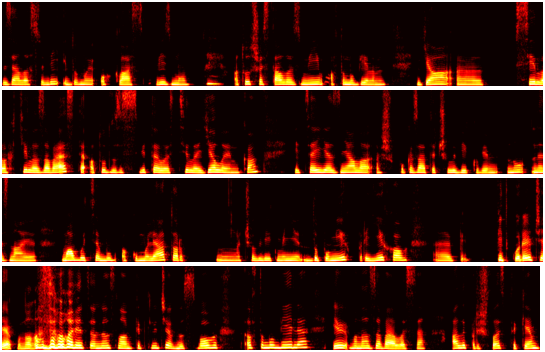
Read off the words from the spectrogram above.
Взяла собі і думаю, ох, клас, візьму. А тут щось стало з моїм автомобілем. Я е, сіла, хотіла завести, а тут засвітилась ціла ялинка, і це я зняла, е, щоб показати чоловікові. Ну, не знаю. Мабуть, це був акумулятор. Чоловік мені допоміг, приїхав, е, підкурив, чи як воно називається, словом, підключив до свого автомобіля, і вона завелася. Але прийшлось таки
